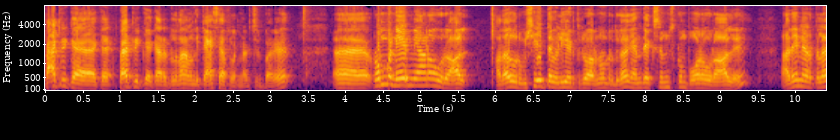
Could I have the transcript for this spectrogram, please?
பேட்ரிக் பேட்ரிக் கேரக்டர் தான் வந்து கேஷ் ஆஃப்லக் நடிச்சிருப்பார். ரொம்ப நேர்மையான ஒரு ஆள். அதாவது ஒரு விஷயத்தை வெளியே எடுத்துகிட்டு வரணுன்றதுக்காக எந்த எக்ஸ்ட்ரீம்ஸ்க்கும் போகிற ஒரு ஆள். அதே நேரத்தில்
